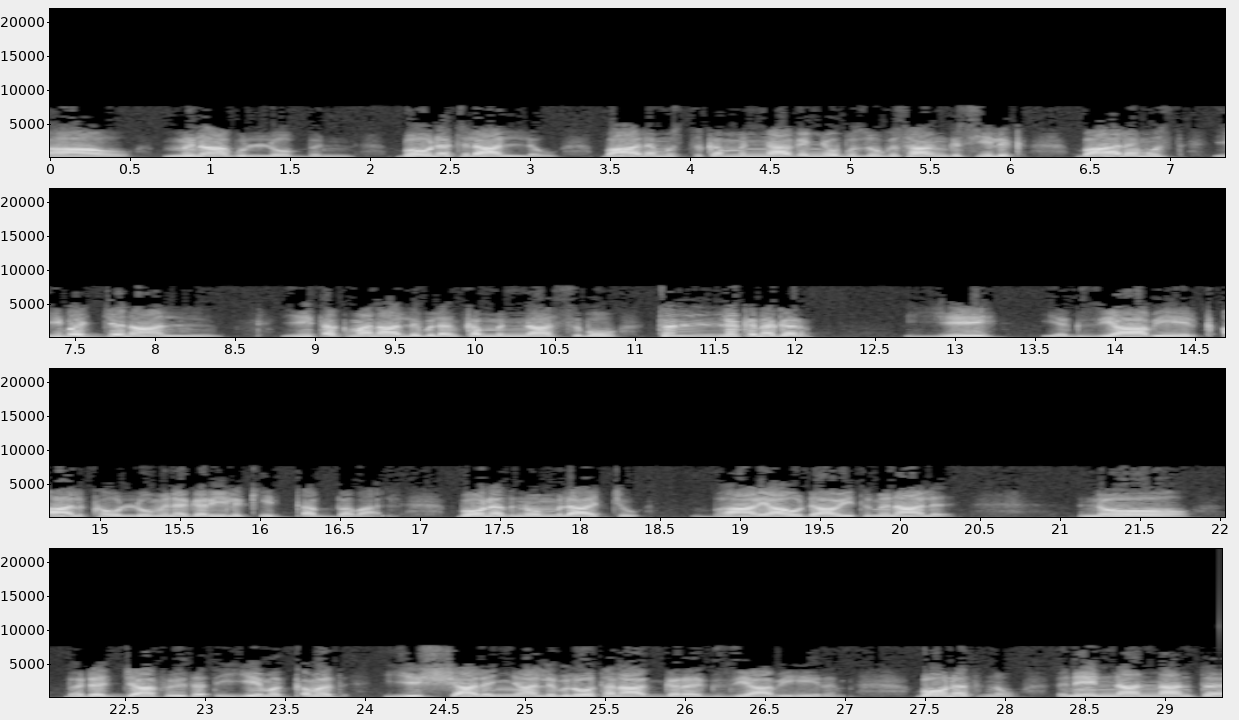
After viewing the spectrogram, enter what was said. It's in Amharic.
አዎ ምን አጉሎብን በእውነት እላለሁ በዓለም ውስጥ ከምናገኘው ብዙ ግሳንግስ ይልቅ በዓለም ውስጥ ይበጀናል ይጠቅመናል ብለን ከምናስበው ትልቅ ነገር ይህ የእግዚአብሔር ቃል ከሁሉም ነገር ይልቅ ይጠበባል። በእውነት ነው እምላችሁ ባሪያው ዳዊት ምን አለ? እነሆ በደጃፍህ ተጥዬ መቀመጥ ይሻለኛል ብሎ ተናገረ እግዚአብሔርን በእውነት ነው እኔና እናንተ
